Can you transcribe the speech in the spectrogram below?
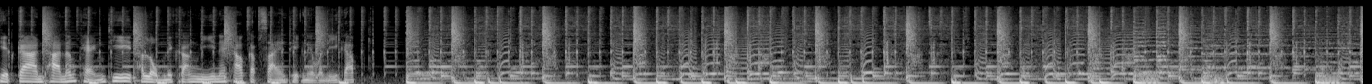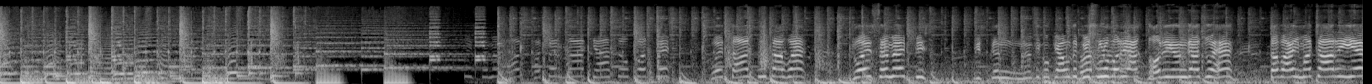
เหตุการณ์ทานน้ำแข็งที่ถล่มในครั้งนี้นะครับ กับ s าย e n t e c h ในวันนี้ครับ जो इस समय इस, नदी को क्या बोलते विष्णु प्रयाग धौरी गंगा जो है तबाही मचा रही है।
